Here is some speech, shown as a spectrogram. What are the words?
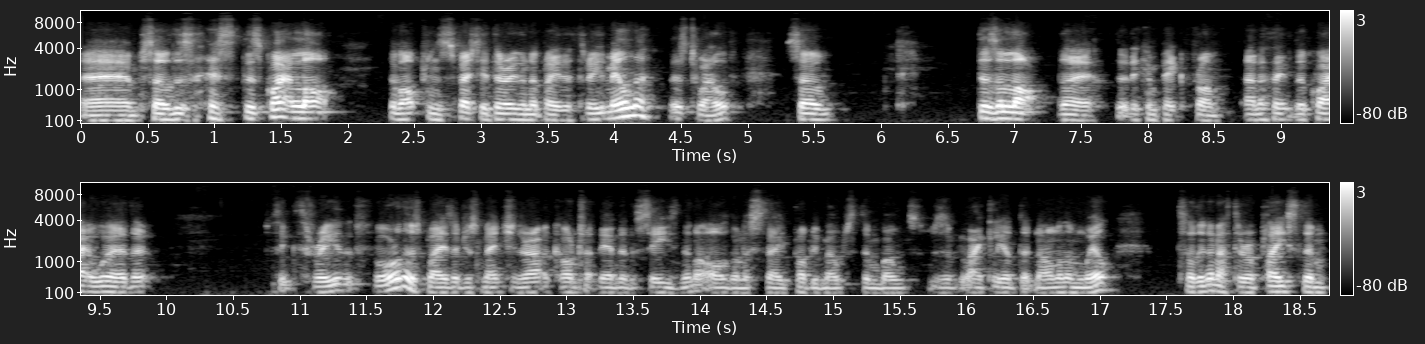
Um, so there's, there's, quite a lot of options, especially if they're going to play the three. Milner, there's 12. So there's a lot there that they can pick from. And I think they're quite aware that I think three, of the four of those players I've just mentioned are out of contract at the end of the season. They're not all going to stay. Probably most of them won't. There's a likelihood that none of them will. So they're going to have to replace them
